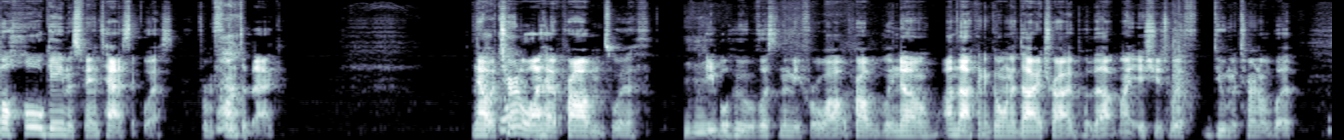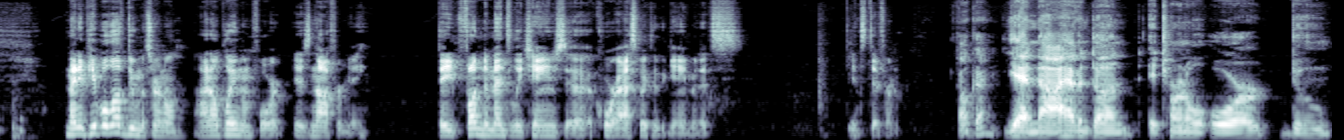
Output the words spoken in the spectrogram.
The whole game is fantastic, Wes, from front Huh. to back. Now, Okay. Eternal, I have problems with. Mhm. People who have listened to me for a while probably know I'm not going to go on a diatribe about my issues with Doom Eternal, but many people love Doom Eternal. I don't blame them for it. It is not for me. They fundamentally changed a core aspect of the game, and it's it's different. Okay. Yeah, nah, I haven't done Eternal or Doom.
